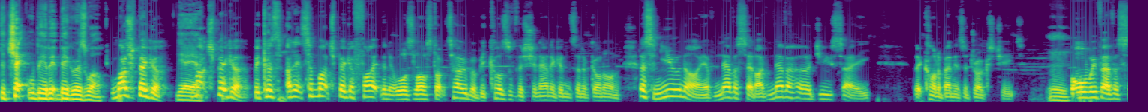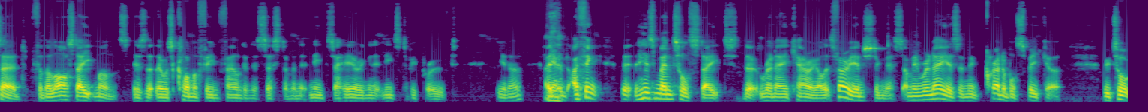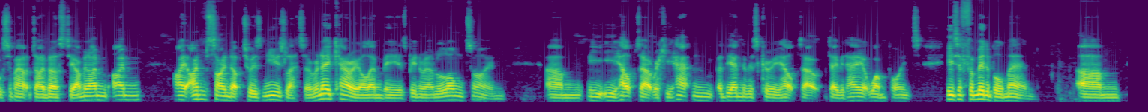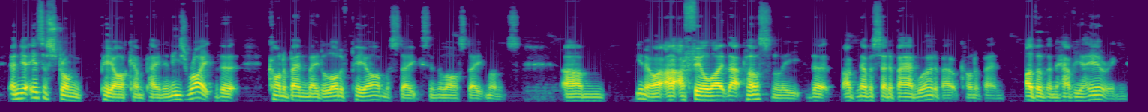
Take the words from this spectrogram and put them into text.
the check will be a bit bigger as well. Much bigger. Yeah, yeah. Much bigger. Because and it's a much bigger fight than it was last October because of the shenanigans that have gone on. Listen, you and I have never said I've never heard you say that Conor is a drugs cheat. Mm. All we've ever said for the last eight months is that there was clomiphene found in his system and it needs a hearing and it needs to be proved. You know? Yeah. I, I think his mental state that Rene Carayol, it's very interesting this. I mean, Rene is an incredible speaker who talks about diversity. I mean, I'm I'm I, I'm signed up to his newsletter. Rene Carayol, MB, has been around a long time. Um, he, he helped out Ricky Hatton at the end of his career. He helped out David Haye at one point. He's a formidable man, um, and yet it's a strong PR campaign. And he's right that Conor Benn made a lot of PR mistakes in the last eight months. Um, you know, I, I feel like that personally. That I've never said a bad word about Conor Benn other than have your hearing.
